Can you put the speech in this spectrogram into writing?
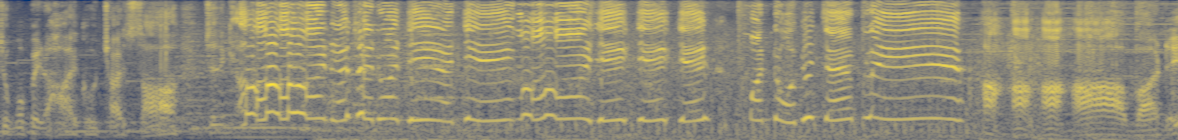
จงมาเป็นอาหารของฉันซะฉันโอ้ยเดี๋ยวช่วยด้วยดีนะจริงโอ้ยจริงจริงจริงมันโดนพี่แจ๊บเลยฮ่าฮ่าฮ่าฮ่ามาดิ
